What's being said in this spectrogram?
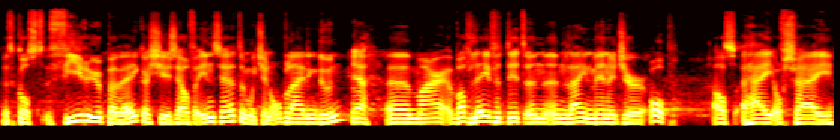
het kost vier uur per week als je jezelf inzet. Dan moet je een opleiding doen. Ja. Eh, maar wat levert dit een, een lijnmanager op? Als hij of zij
